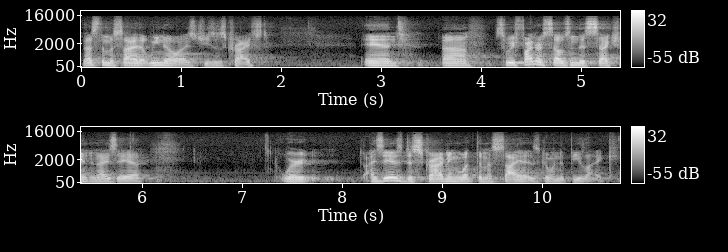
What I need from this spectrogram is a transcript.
That's the Messiah that we know as Jesus Christ. And uh, so we find ourselves in this section in Isaiah where Isaiah is describing what the Messiah is going to be like.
